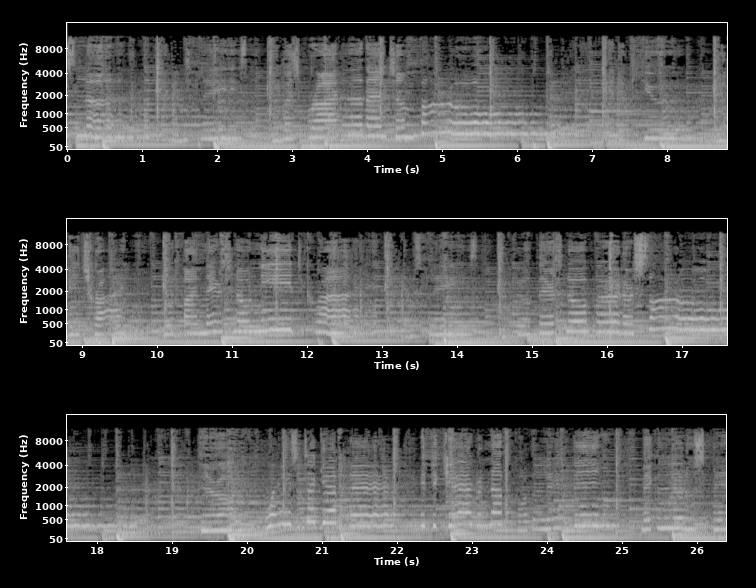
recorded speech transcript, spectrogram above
it is love. And this place be much brighter than tomorrow. And if you really try, you'll find there's no need to cry. In this place, you feel there's no hurt or sorrow. There are ways to get there if you care enough for the living. Make a little space,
